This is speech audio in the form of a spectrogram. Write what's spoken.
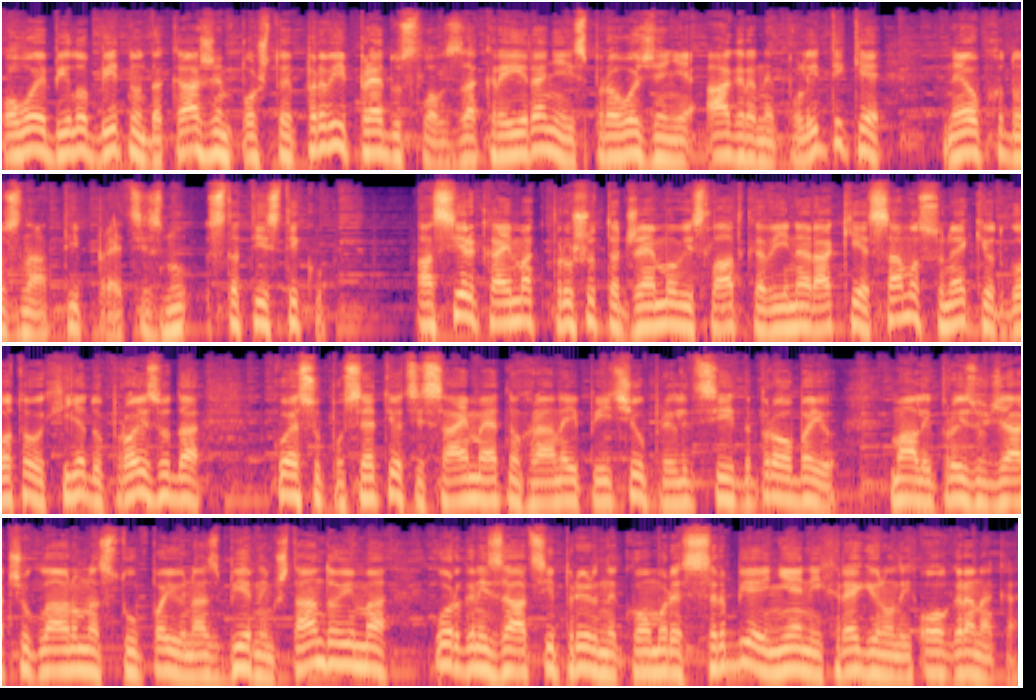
Ovo je bilo bitno da kažem pošto je prvi preduslov za kreiranje i sprovođenje agrarne politike neophodno znati preciznu statistiku. A sir, kajmak, prušuta, džemovi, slatka vina, rakije samo su neki od gotovo hiljadu proizvoda koje su posetioci sajma etno hrana i piće u prilici da probaju. Mali proizvođači uglavnom nastupaju na zbirnim štandovima u organizaciji Prirodne komore Srbije i njenih regionalnih ogranaka,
